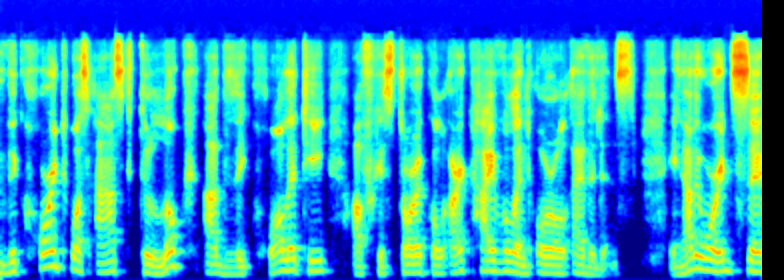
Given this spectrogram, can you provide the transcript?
the court was asked to look at the quality of historical archival and oral evidence. In other words, uh,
